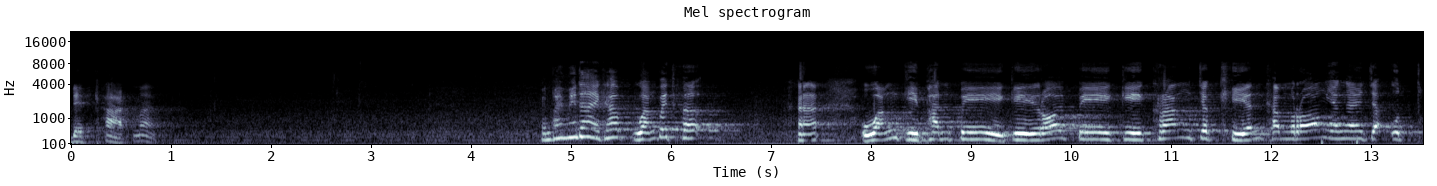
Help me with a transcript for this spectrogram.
เด็ดขาดมาก เป็นไปไม่ได้ครับ หวังไปเถอะหวังกี่พันปี กี่ร้อยปี กี่ครั้งจะเขียนคำร้องยังไง จะอุทธ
